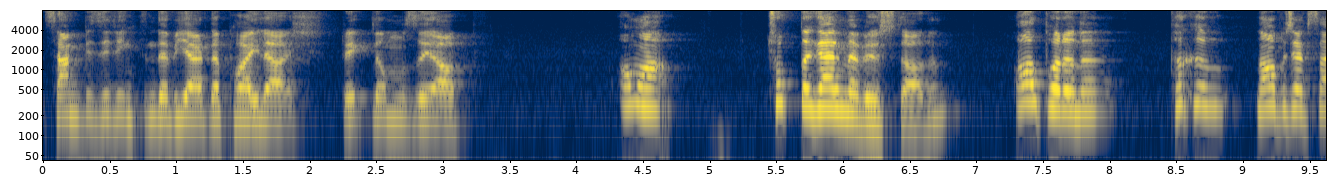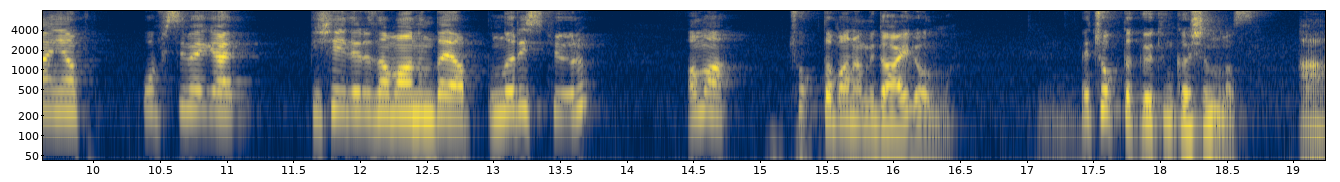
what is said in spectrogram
Sen bizi LinkedIn'de bir yerde paylaş, reklamımızı yap. Ama çok da gelme be üstadım. Al paranı, takıl, ne yapacaksan yap. Ofisime gel, bir şeyleri zamanında yap. Bunları istiyorum. Ama çok da bana müdahil olma. Ve çok da götün kaşınmasın. Aa,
